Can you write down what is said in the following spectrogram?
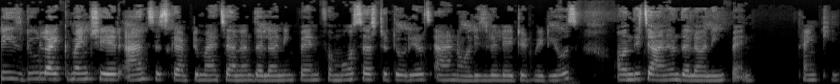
Please do like, comment, share and subscribe to my channel The Learning Pen for more such tutorials and knowledge related videos on the channel The Learning Pen. Thank you.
